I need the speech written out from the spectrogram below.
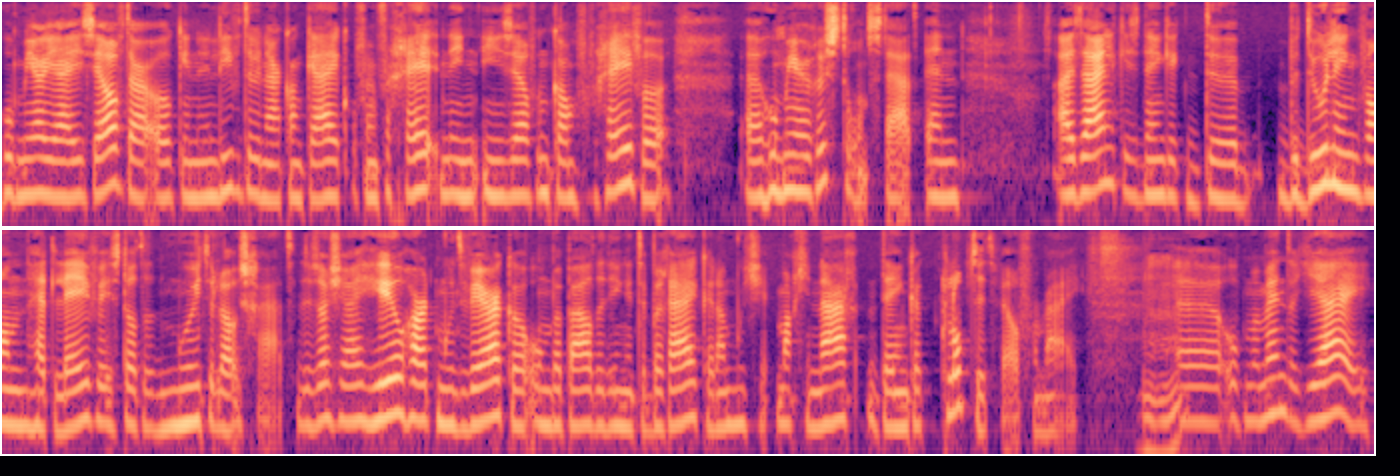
hoe meer jij jezelf daar ook in een liefde naar kan kijken of in, verge in, in jezelf in kan vergeven, eh, hoe meer rust er ontstaat. En uiteindelijk is denk ik de bedoeling van het leven is dat het moeiteloos gaat. Dus als jij heel hard moet werken om bepaalde dingen te bereiken, dan moet je, mag je nadenken, klopt dit wel voor mij? Mhm. Eh, op het moment dat jij,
